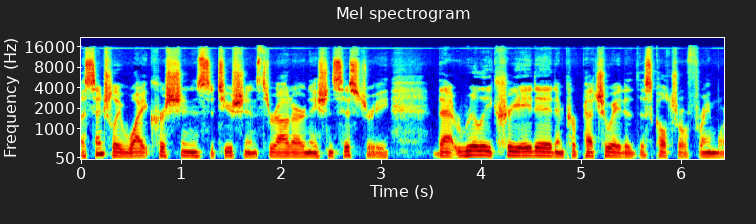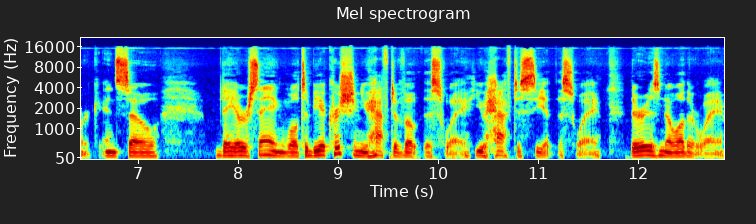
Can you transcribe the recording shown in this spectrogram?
essentially white Christian institutions throughout our nation's history that really created and perpetuated this cultural framework. And so they are saying, well, to be a Christian, you have to vote this way. You have to see it this way. There is no other way.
